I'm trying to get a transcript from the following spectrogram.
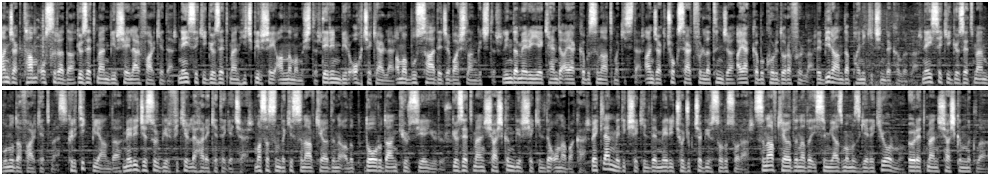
Ancak tam o sırada gözetmen bir şeyler fark eder. Neyse ki gözetmen hiçbir şey anlamamıştır. Derin bir oh çekerler ama bu sadece başlangıçtır. Linda Mary'e kendi ayakkabısını atmak ister. Ancak çok sert fırlatınca ayakkabı koridora fırlar ve bir anda panik içinde kalırlar. Neyse ki gözetmen bunu da fark etmez. Kritik bir anda Mary cesur bir fikirle harekete geçer. Masasındaki sınav kağıdını alıp doğrudan kürsüye yürür. Gözetmen şaşkın bir şekilde ona bakar. Beklenmedik şekilde Mary çocukça bir soru sorar. Sınav kağıdına da isim yazmamız gerekiyor mu? Öğretmen şaşkınlıkla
